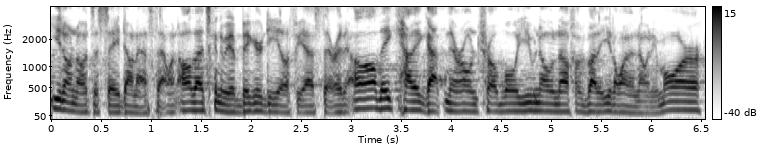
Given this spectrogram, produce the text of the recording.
You don't know what to say. Don't ask that one. Oh, that's going to be a bigger deal if you ask that right now. Oh, they kind of got in their own trouble. You know enough about it. You don't want to know anymore.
